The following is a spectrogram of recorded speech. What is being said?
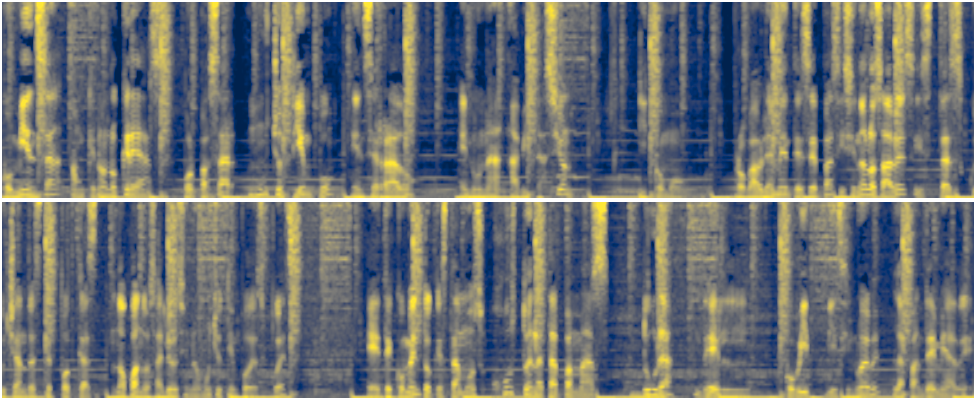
comienza, aunque no lo creas, por pasar mucho tiempo encerrado en una habitación. Y como probablemente sepas, y si no lo sabes y estás escuchando este podcast no cuando salió, sino mucho tiempo después, eh, te comento que estamos justo en la etapa más dura del COVID-19, la pandemia de,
